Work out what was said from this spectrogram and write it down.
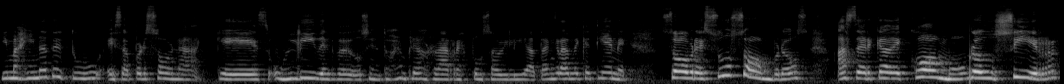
Imagínate tú esa persona que es un líder de 200 empleados, la responsabilidad tan grande que tiene sobre sus hombros acerca de cómo producir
